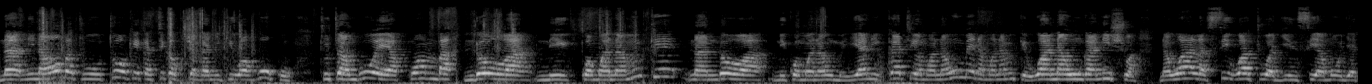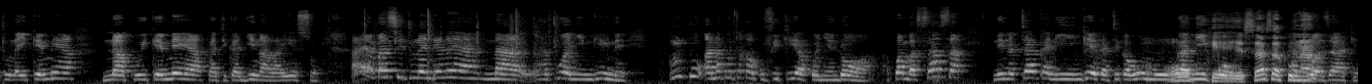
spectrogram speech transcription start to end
na ninaomba tutoke katika kuchanganyikiwa huku tutambue ya kwamba ndoa ni kwa mwanamke na ndoa ni kwa mwanaume. Yaani kati ya mwanaume na mwanamke wanaunganishwa na wala si watu wa jinsia moja. Tunaikemea na kuikemea katika jina la yesu. Haya basi tunaendelea na hatua nyingine mtu anapotaka kufikia kwenye ndoa kwamba sasa ninataka niingie katika huu muunganiko okay sasa kuna zake.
